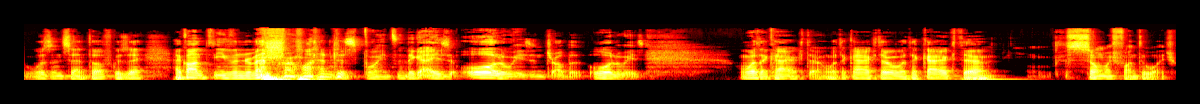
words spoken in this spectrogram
wasn't sent off? Because I, I can't even remember one at this point. The guy is always in trouble, always. What a character, what a character, what a character. So much fun to watch.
